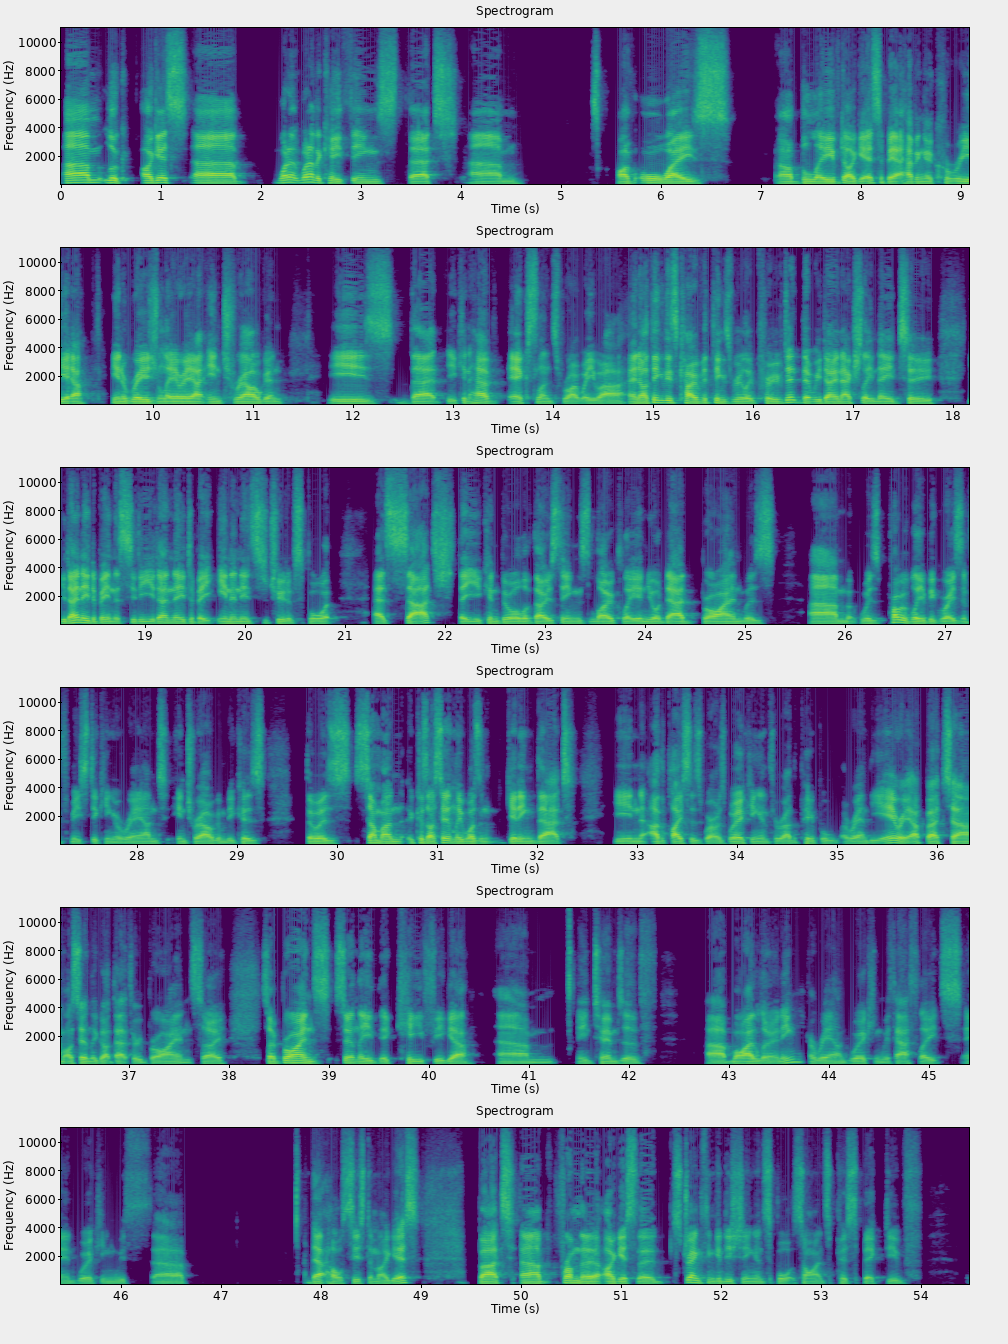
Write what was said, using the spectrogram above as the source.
Um, look, I guess uh, one of one of the key things that um, I've always uh, believed, I guess, about having a career in a regional area in Traralgon is that you can have excellence right where you are. And I think this COVID thing's really proved it that we don't actually need to, you don't need to be in the city, you don't need to be in an institute of sport as such, that you can do all of those things locally. And your dad, Brian, was. Um, was probably a big reason for me sticking around in because there was someone because I certainly wasn't getting that in other places where I was working and through other people around the area. But um, I certainly got that through Brian. So, so Brian's certainly the key figure um, in terms of uh, my learning around working with athletes and working with uh, that whole system, I guess. But uh, from the, I guess, the strength and conditioning and sports science perspective,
